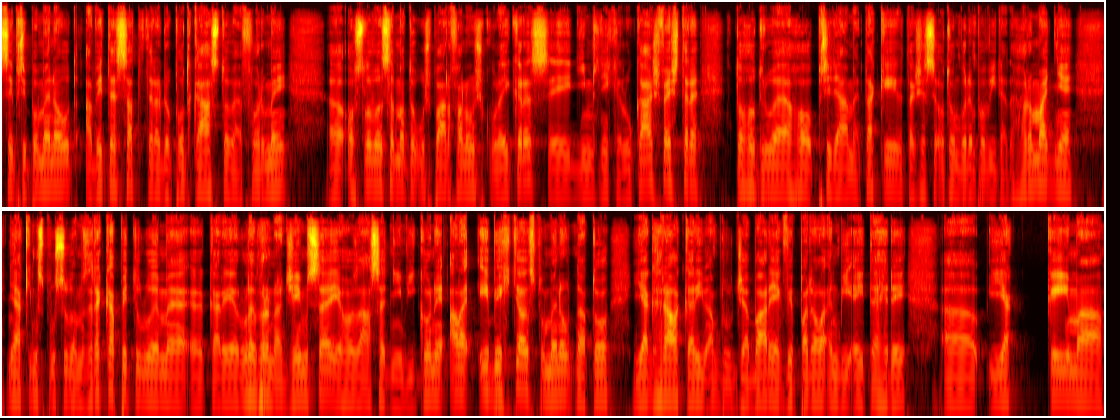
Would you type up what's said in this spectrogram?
si připomenout a vytesat teda do podcastové formy. Eh, oslovil jsem na to už pár fanoušků Lakers, jedním z nich je Lukáš Fešter, toho druhého přidáme taky, takže si o tom budeme povídat hromadně. Nějakým způsobem zrekapitulujeme eh, kariéru Lebrona Jamese, jeho zásadní výkony, ale i bych chtěl vzpomenout na to, jak hrál Karim Abdul-Jabbar, jak vypadala NBA tehdy, eh, jaký má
